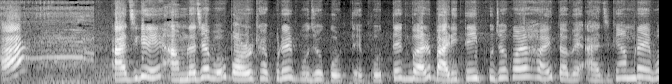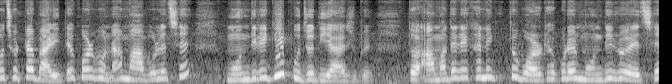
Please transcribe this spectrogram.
হ্যাঁ? আজকে আমরা যাব বড় ঠাকুরের পুজো করতে। প্রত্যেকবার বাড়িতেই পুজো করা হয়, তবে আজকে আমরা এবছরটা বাড়িতে করব না। মা বলেছে মন্দিরে গিয়ে পুজো দিয়ে আসবে। তো আমাদের এখানে কিন্তু বড় ঠাকুরের মন্দির রয়েছে,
